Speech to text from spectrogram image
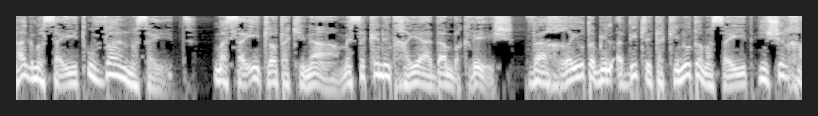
נהג משאית ובעל משאית. משאית לא תקינה מסכנת חיי אדם בכביש, והאחריות הבלעדית לתקינות המשאית היא שלך.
